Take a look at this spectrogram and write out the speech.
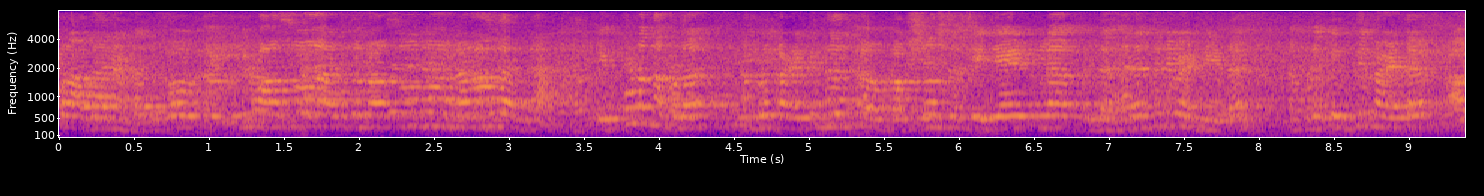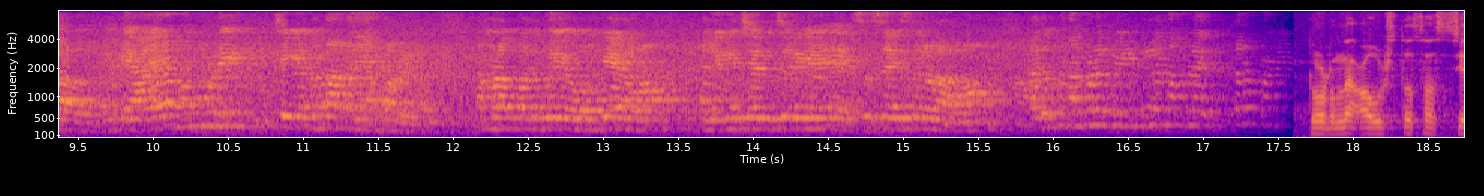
പ്രാധാന്യമുണ്ട്. അതിപ്പോൾ ഈ മാസമോ അടുത്ത ഒന്നും ഉണ്ടാകുന്നതല്ല എപ്പോഴും നമ്മൾ നമ്മൾ കഴിക്കുന്ന ഭക്ഷണം ശരിയായിട്ടുള്ള ദഹനത്തിന് വേണ്ടിയിട്ട് നമ്മൾ കൃത്യമായിട്ട് വ്യായാമം കൂടി ചെയ്യണമെന്നാണ് ഞാൻ പറയുന്നത്. നമ്മളപ്പോൾ അതിപ്പോൾ യോഗയാവാം അല്ലെങ്കിൽ ചെറിയ ചെറിയ എക്സസൈസുകളാവാം അതിപ്പോൾ നമ്മുടെ വീട്ടിൽ നമ്മൾ എത്ര പണി തുടർന്ന് ഔഷധ സസ്യ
